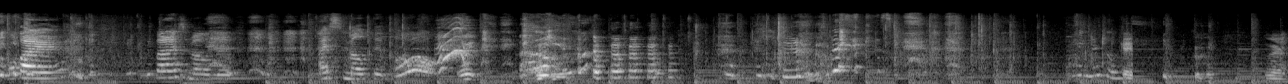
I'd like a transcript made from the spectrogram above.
Okay. But I smelled it. I smelled it. Oh! Wait! okay.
